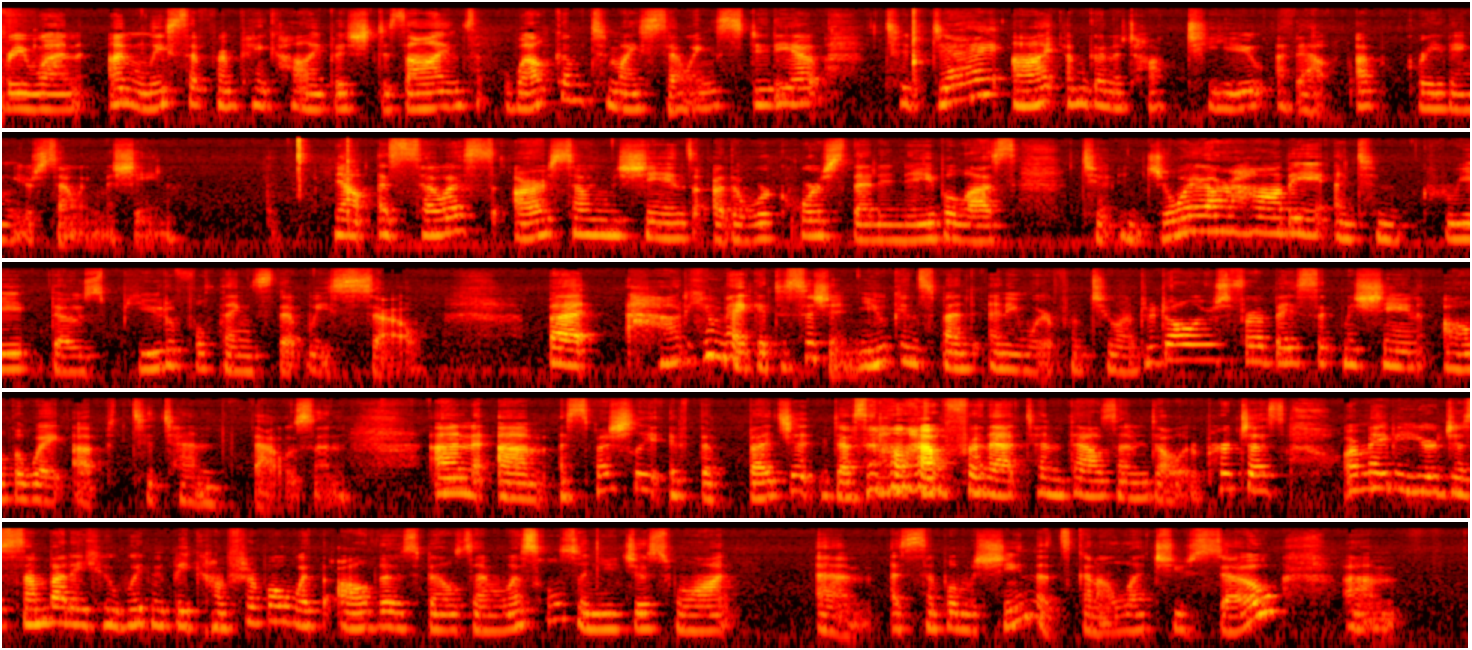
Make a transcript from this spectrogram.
everyone. I'm Lisa from Pink Hollybush Designs. Welcome to my sewing studio. Today I am going to talk to you about upgrading your sewing machine. Now, as sewists, our sewing machines are the workhorse that enable us to enjoy our hobby and to create those beautiful things that we sew. But how do you make a decision? You can spend anywhere from $200 for a basic machine all the way up to 10000 and um, especially if the budget doesn't allow for that $10,000 purchase, or maybe you're just somebody who wouldn't be comfortable with all those bells and whistles and you just want um, a simple machine that's going to let you sew. Um,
